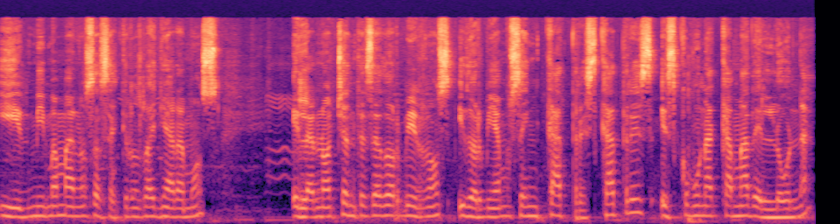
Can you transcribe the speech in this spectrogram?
Y mi mamá nos hacía que nos bañáramos en la noche antes de dormirnos y dormíamos en catres. Catres es como una cama de lona.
